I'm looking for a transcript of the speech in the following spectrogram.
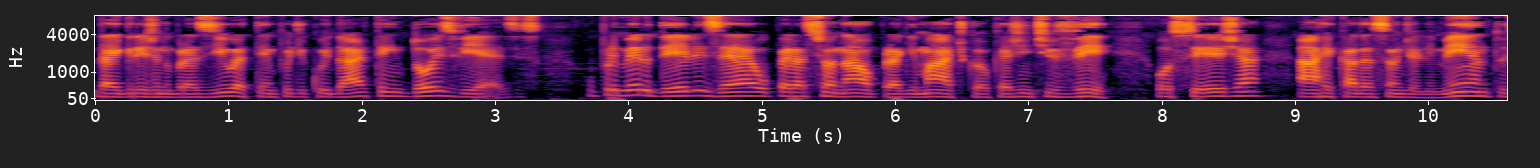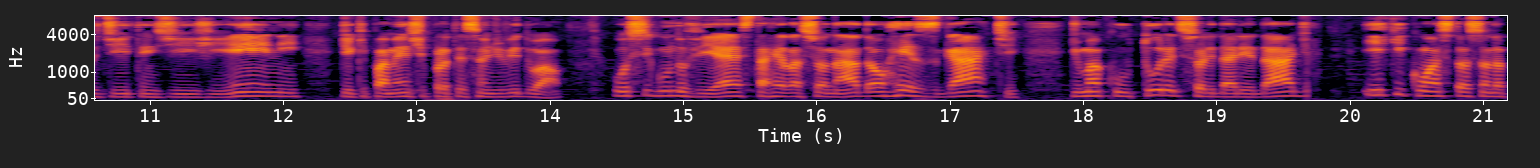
da Igreja no Brasil é Tempo de Cuidar tem dois vieses. O primeiro deles é operacional, pragmático, é o que a gente vê, ou seja, a arrecadação de alimentos, de itens de higiene, de equipamentos de proteção individual. O segundo viés está relacionado ao resgate de uma cultura de solidariedade e que, com a situação da,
